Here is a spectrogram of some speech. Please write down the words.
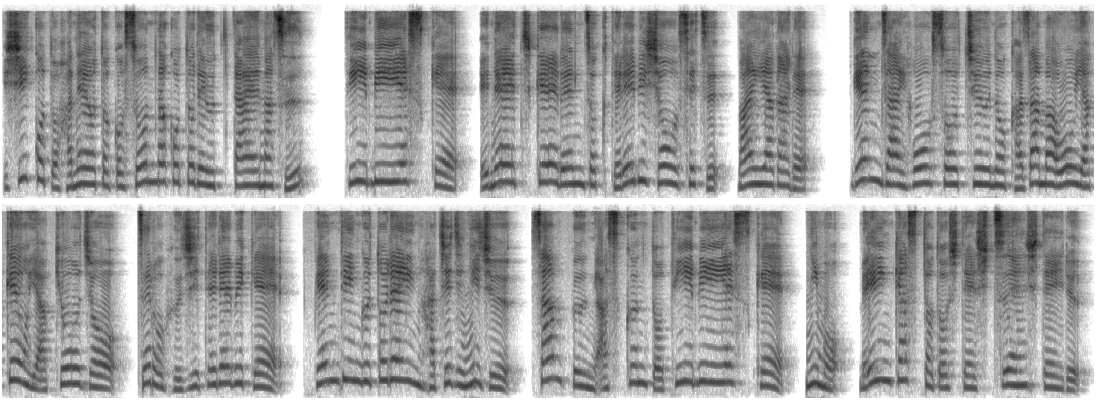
石子と羽男そんなことで訴えます ?TBS 系 NHK 連続テレビ小説舞い上がれ。現在放送中の風間大やけおや教場、ゼロ富士テレビ系、ペンディングトレイン8時23分アスくんと TBS 系にもメインキャストとして出演している。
